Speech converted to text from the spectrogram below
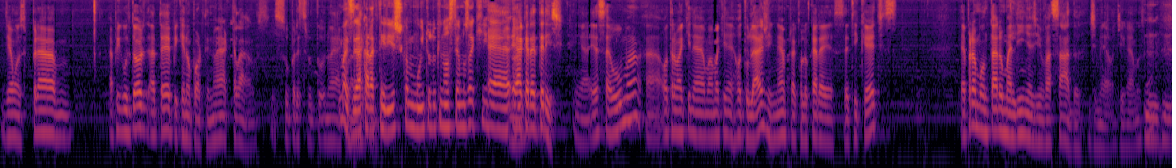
digamos, para apicultor até pequeno porte, não é aquela superestrutura, não é Mas é a característica muito do que nós temos aqui. é, é né? a característica. Yeah, Essa é uma. A outra máquina é uma máquina de rotulagem, né, para colocar as etiquetas. É para montar uma linha de envasado de mel, digamos. Né? Uhum.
